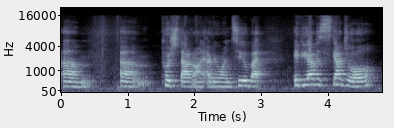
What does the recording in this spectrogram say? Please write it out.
um, um, push that on everyone too. But if you have a schedule,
